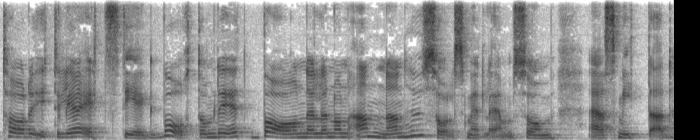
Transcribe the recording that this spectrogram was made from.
tar det ytterligare ett steg bort. Om det är ett barn eller någon annan hushållsmedlem som är smittad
